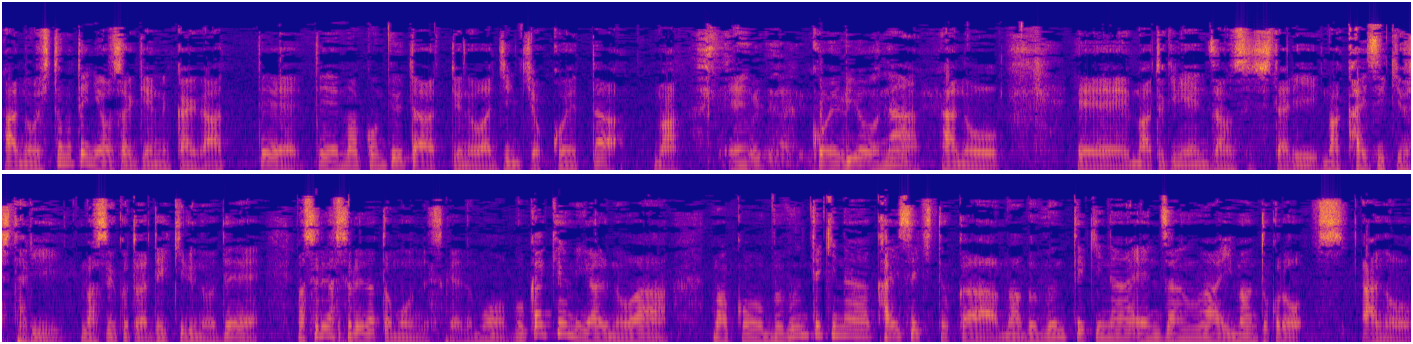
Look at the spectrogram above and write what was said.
あ、あの人の手にはおそらく限界があってで、まあ、コンピューターっていうのは人知を超えた、まあ、え超えるようなあのえー、まあ、時に演算したり、まあ、解析をしたり、まあ、そういうことができるので、まあ、それはそれだと思うんですけれども僕が興味があるのは、まあ、こう部分的な解析とか、まあ、部分的な演算は今のところあの、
